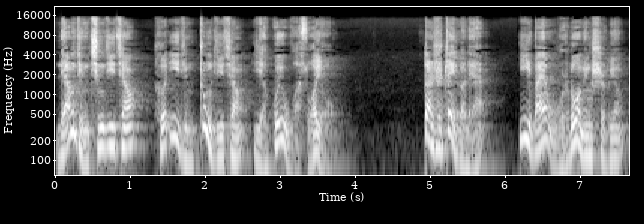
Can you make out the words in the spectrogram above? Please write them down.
两挺轻机枪和一挺重机枪也归我所有。但是这个连一百五十多名士兵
